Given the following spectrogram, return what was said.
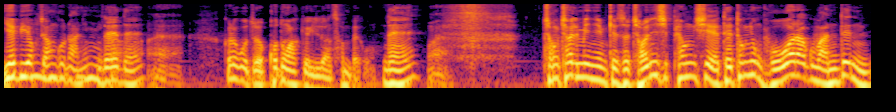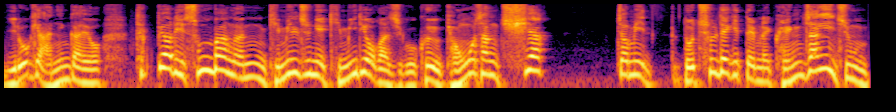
예비역 장군 아닙니까? 네네. 네. 네. 그리고 저 고등학교 1년 선배고. 네. 네. 정철민님께서 전시 평시에 대통령 보호하라고 만든 1호기 아닌가요? 특별히 순방은 기밀 중에 기밀이어가지고 그 경호상 취약 점이 노출되기 때문에 굉장히 지금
